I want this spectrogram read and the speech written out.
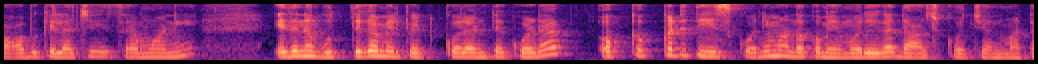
బాబుకి ఇలా చేసాము అని ఏదైనా గుర్తుగా మీరు పెట్టుకోవాలంటే కూడా ఒక్కొక్కటి తీసుకొని మనకు మెమొరీగా దాచుకోవచ్చు అనమాట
